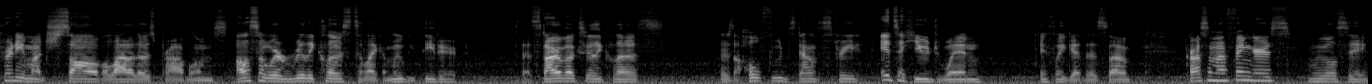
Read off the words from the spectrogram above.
pretty much solve a lot of those problems. Also, we're really close to like a movie theater. Is that Starbucks really close. There's a Whole Foods down the street. It's a huge win if we get this. So, crossing my fingers, we will see.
